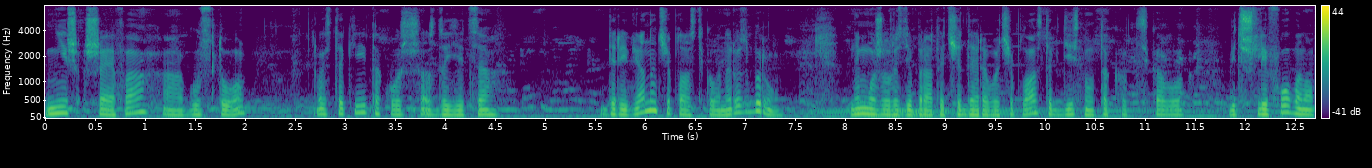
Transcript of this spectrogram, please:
Ніж шефа густо. Ось такий також, здається, дерев'яна чи пластикова, не розберу. Не можу розібрати, чи дерево, чи пластик. Дійсно так цікаво відшліфовано.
